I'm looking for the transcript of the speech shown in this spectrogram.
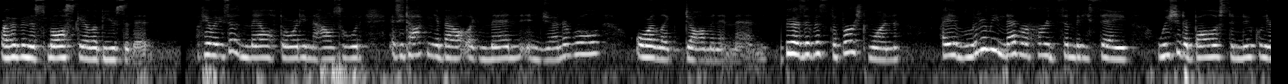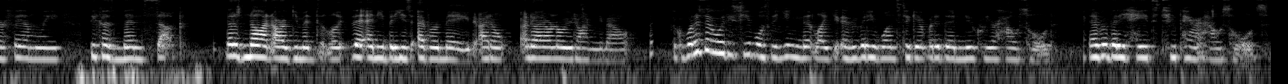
rather than the small-scale abuse of it. Okay, when he says male authority in the household, is he talking about like men in general or like dominant men? Because if it's the first one, I have literally never heard somebody say we should abolish the nuclear family because men suck. That is not an argument that, like, that anybody has ever made. I don't, I don't know what you're talking about. Like, what is it with these people thinking that like everybody wants to get rid of the nuclear household? Everybody hates two-parent households.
